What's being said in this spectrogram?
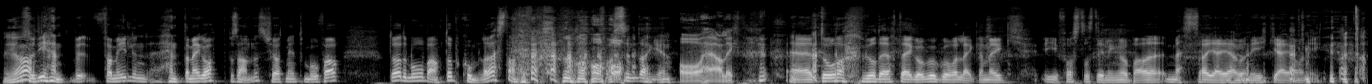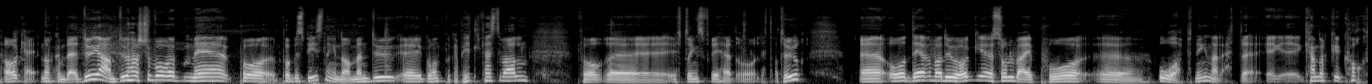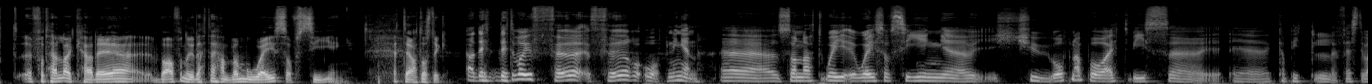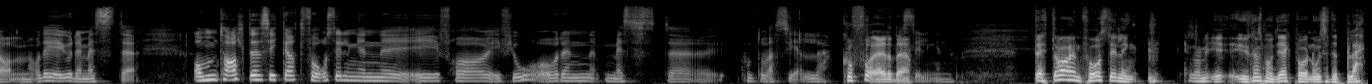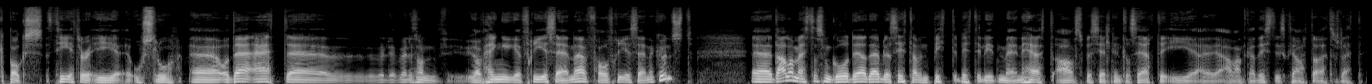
Ja. Så hent, familien henta meg opp på Sandnes, kjørte meg inn til mor og far. Da hadde mor varmt opp kumlerestene på søndagen. Å, herlig. Eh, da vurderte jeg òg å gå og legge meg i fosterstilling og bare messe 'jeg er unik, jeg er unik'. Ok, Nok om det. Du Jan, du har ikke vært med på, på bespisningen, da, men du eh, går rundt på Kapittelfestivalen for eh, ytringsfrihet og litteratur. Uh, og Der var du òg, Solveig, på uh, åpningen av dette. Eh, kan dere kort fortelle hva det var for noe? Dette handler om Ways of Seeing, et teaterstykke. Ja, det, Dette var jo før, før åpningen. Sånn at Ways of Seeing tjuvåpna på et vis Kapittelfestivalen. Og det er jo det mest omtalte, sikkert, forestillingen fra i fjor, og den mest kontroversielle. Hvorfor er det det? Dette var en forestilling som i utgangspunktet gikk på noe som heter Black Box Theater i Oslo. Uh, og Det er et uh, veldig, veldig, sånn uavhengige frie scene for frie scenekunst. Uh, det aller meste som går der, det blir sett av en bitte, bitte liten menighet av spesielt interesserte i avantgardistisk teater, rett og slett.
